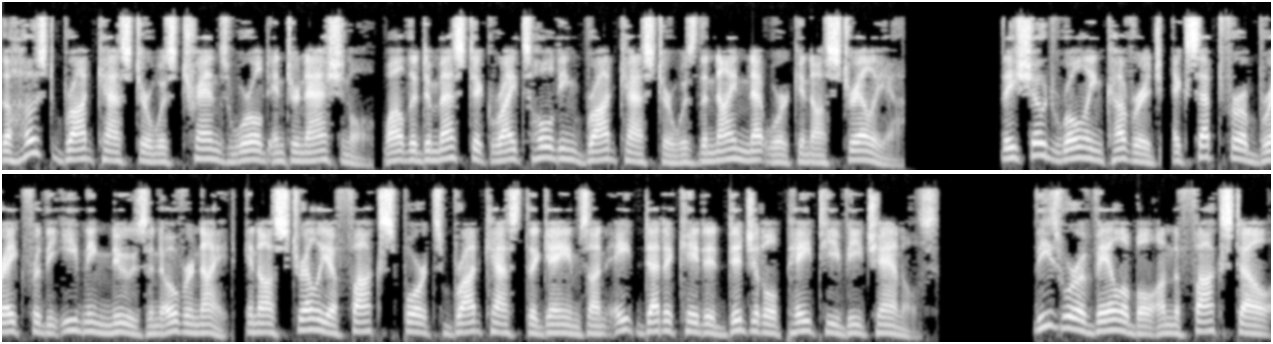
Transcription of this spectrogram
The host broadcaster was Trans World International, while the domestic rights-holding broadcaster was the Nine Network in Australia. They showed rolling coverage, except for a break for the evening news and overnight. In Australia, Fox Sports broadcast the games on eight dedicated digital pay TV channels. These were available on the Foxtel,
